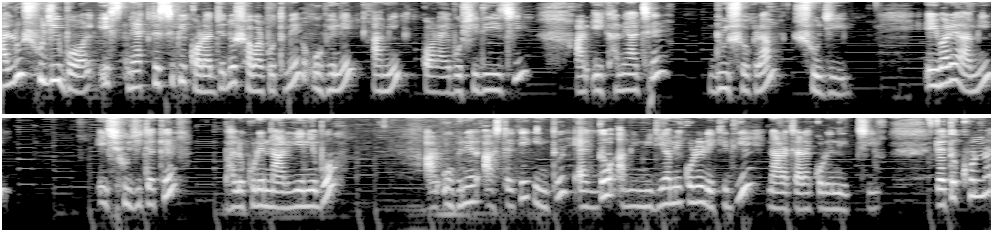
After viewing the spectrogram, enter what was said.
আলু সুজি বল এই স্ন্যাক রেসিপি করার জন্য সবার প্রথমে ওভেনে আমি কড়াই বসিয়ে দিয়েছি। আর এখানে আছে দুইশো গ্রাম সুজি। এবারে আমি এই সুজিটাকে ভালো করে নাড়িয়ে নেব। আর ওভেনের আঁচটাকে কিন্তু একদম আমি মিডিয়ামে করে রেখে দিয়ে নাড়াচাড়া করে নিচ্ছি। যতক্ষণ না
